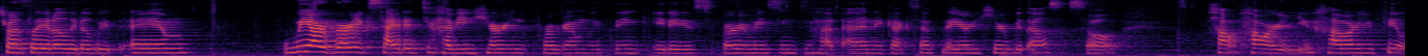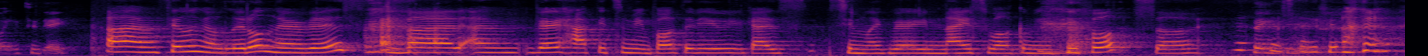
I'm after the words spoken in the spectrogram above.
translate a little bit. Um, we are very excited to have you here in the program. We think it is very amazing to have a Necaxa player here with us. So How, how are you? How are you feeling today? I'm feeling a little nervous, but I'm very happy to meet both of you. You guys seem like very nice, welcoming people. So, yeah, Thank you.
